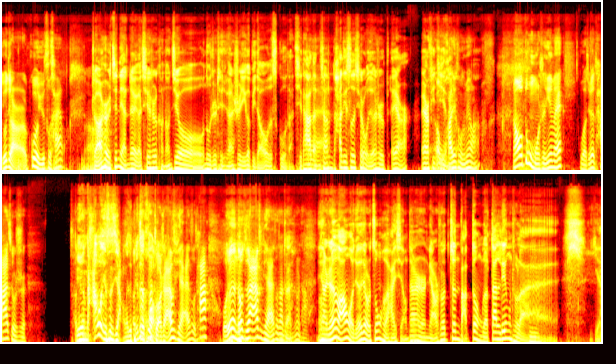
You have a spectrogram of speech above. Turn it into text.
有点过于自嗨了。主要是今年这个，其实可能就怒之铁拳是一个比较 old school 的，其他的像哈迪斯，其实我觉得是 AR 呃 ARPG 我哈迪斯我都没玩。然后杜牧是因为我觉得他就是传已经拿过一次奖了，就别再呃霍了。主要是 FPS，他我觉得能得 FPS，那肯定是他。你像人王，我觉得就是综合还行，但是你要是说真把动作单拎出来，也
